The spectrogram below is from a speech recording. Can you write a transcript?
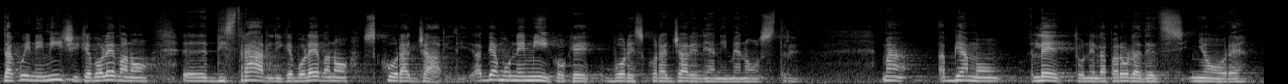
da quei nemici che volevano eh, distrarli, che volevano scoraggiarli. Abbiamo un nemico che vuole scoraggiare le anime nostre, ma abbiamo letto nella parola del Signore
